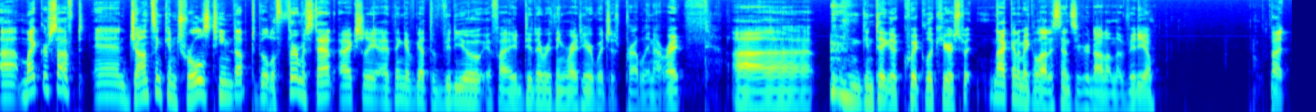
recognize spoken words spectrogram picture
uh, Microsoft and Johnson Controls teamed up to build a thermostat. Actually, I think I've got the video if I did everything right here, which is probably not right. Uh, you can take a quick look here. It's not going to make a lot of sense if you're not on the video. But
